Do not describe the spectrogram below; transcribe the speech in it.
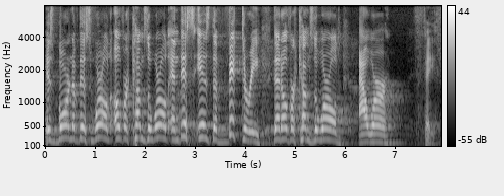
is born of this world overcomes the world, and this is the victory that overcomes the world our faith.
